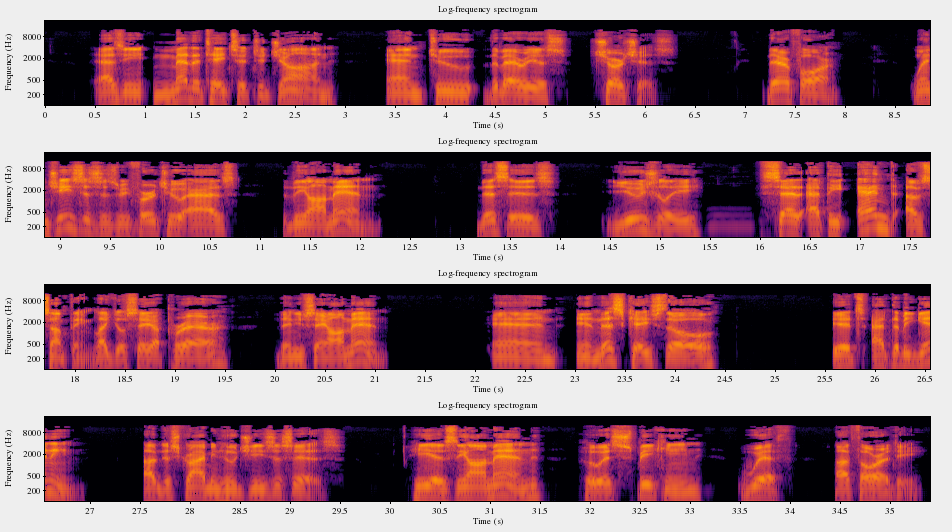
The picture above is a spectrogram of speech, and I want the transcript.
as he meditates it to John and to the various churches. Therefore, when Jesus is referred to as the Amen, this is usually said at the end of something, like you'll say a prayer, then you say Amen. And in this case, though, it's at the beginning of describing who Jesus is. He is the Amen who is speaking with authority.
